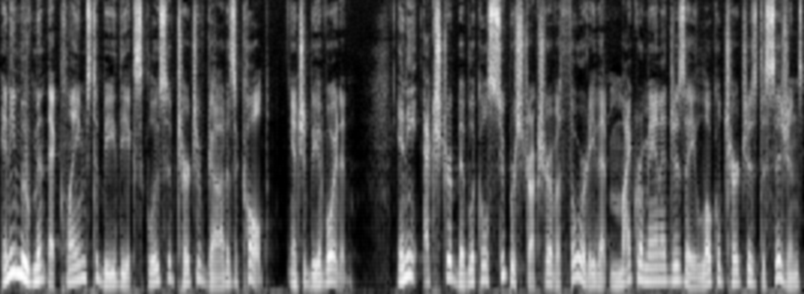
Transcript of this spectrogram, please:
Any movement that claims to be the exclusive Church of God is a cult and should be avoided. Any extra biblical superstructure of authority that micromanages a local church's decisions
